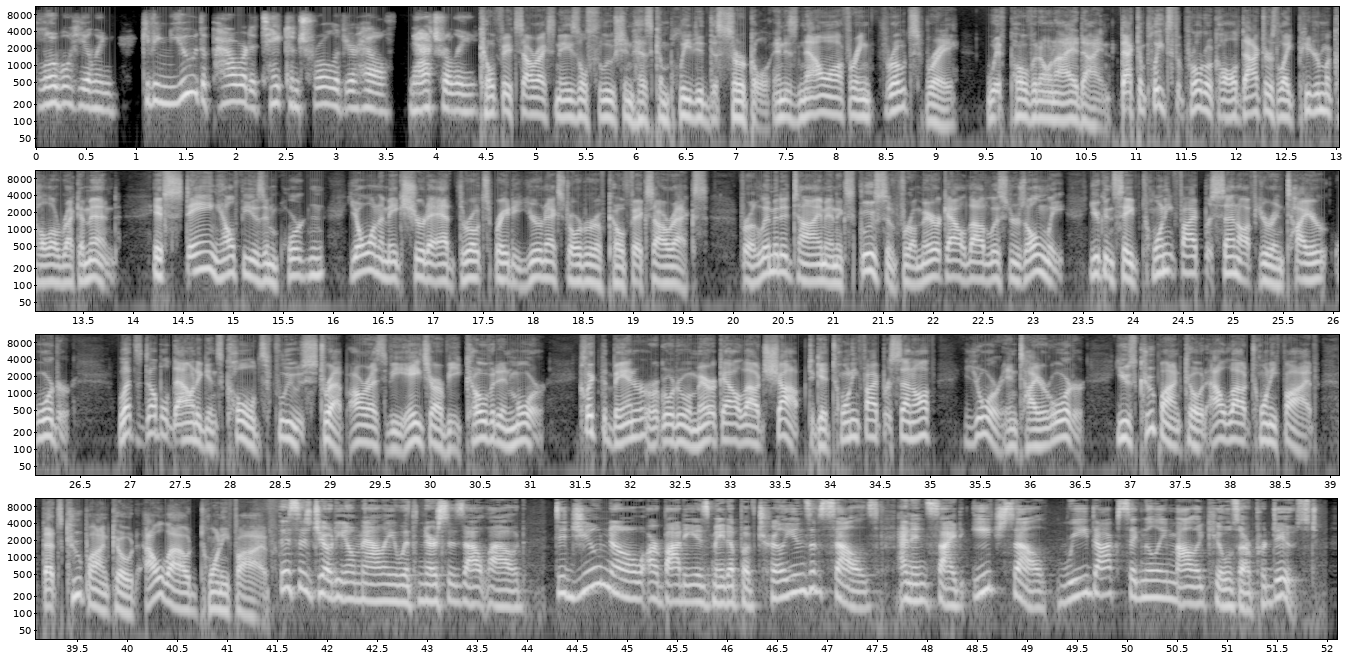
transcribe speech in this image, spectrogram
Global Healing, giving you the power to take control of your health naturally. Cofix RX nasal solution has completed the circle and is now offering throat spray with povidone iodine. That completes the protocol doctors like Peter McCullough recommend. If staying healthy is important, you'll want to make sure to add throat spray to your next order of Cofix RX. For a limited time and exclusive for America Out Loud listeners only, you can save 25% off your entire order. Let's double down against colds, flus, strep, RSV, HRV, COVID, and more. Click the banner or go to America Out Loud shop to get 25% off your entire order. Use coupon code OUTLOUD25. That's coupon code OUTLOUD25. This is Jody O'Malley with Nurses Out Loud. Did you know our body is made up of trillions of cells, and inside each cell, redox signaling molecules are produced?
